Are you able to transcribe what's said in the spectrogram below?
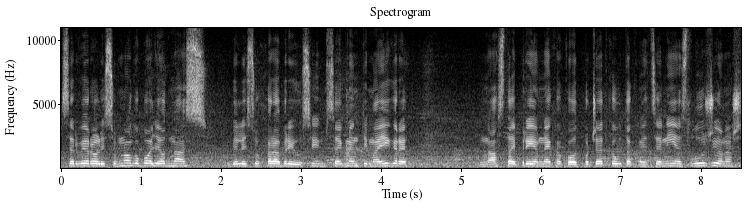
Servirali su mnogo bolje od nas, bili su hrabri u svim segmentima igre, nas taj prijem nekako od početka utakmice nije služio, naši,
